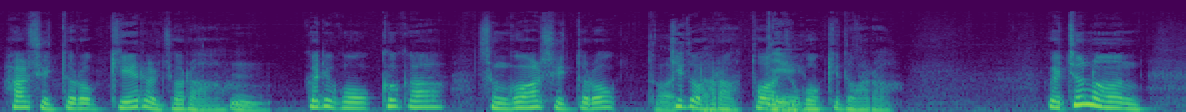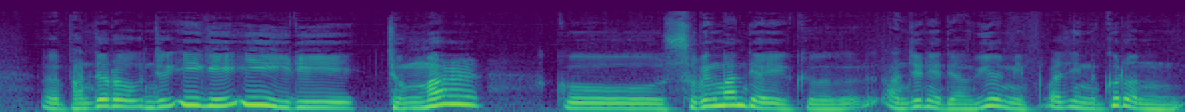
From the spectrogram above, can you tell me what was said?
할 수 있도록 기회를 줘라. 음. 그리고 그가 성공할 수 있도록 도와주라. 기도하라. 도와주고 예. 기도하라. 그 저는 반대로 이제 이게 이 일이 정말 그 수백만 대의 그 안전에 대한 위험이 빠져 있는 그런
